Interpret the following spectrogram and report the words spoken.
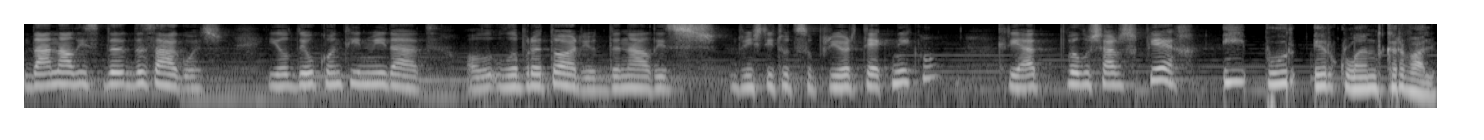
da análise de, das águas. E ele deu continuidade ao laboratório de análises do Instituto Superior Técnico, criado pelo Charles Lepierre e por Herculano de Carvalho.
